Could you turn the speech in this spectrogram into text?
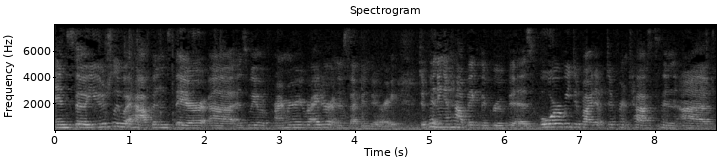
And so usually what happens there uh, is we have a primary writer and a secondary, depending on how big the group is. Or we divide up different tasks and uh,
